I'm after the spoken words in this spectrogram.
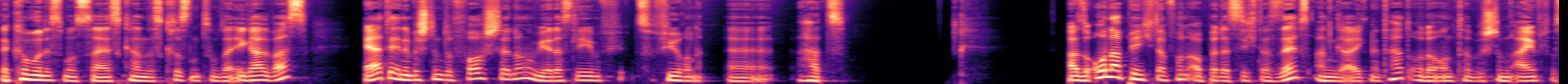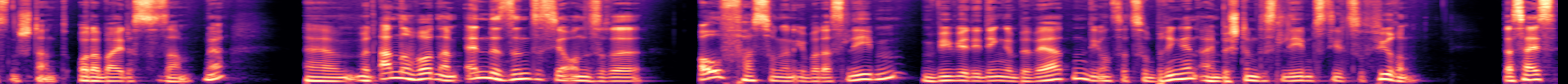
der Kommunismus sein, es kann das Christentum sein, egal was. Er hatte eine bestimmte Vorstellung, wie er das Leben zu führen äh, hat. Also unabhängig davon, ob er das, sich das selbst angeeignet hat oder unter bestimmten Einflüssen stand oder beides zusammen. Ja? Ähm, mit anderen Worten, am Ende sind es ja unsere Auffassungen über das Leben, wie wir die Dinge bewerten, die uns dazu bringen, ein bestimmtes Lebensstil zu führen. Das heißt,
